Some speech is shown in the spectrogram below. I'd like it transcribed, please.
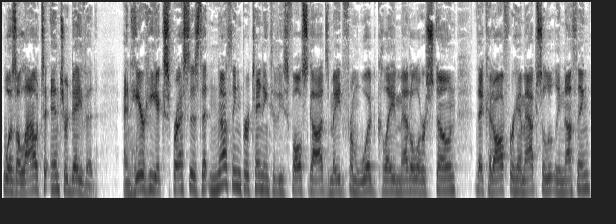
was allowed to enter David, and here he expresses that nothing pertaining to these false gods made from wood, clay, metal, or stone that could offer him absolutely nothing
